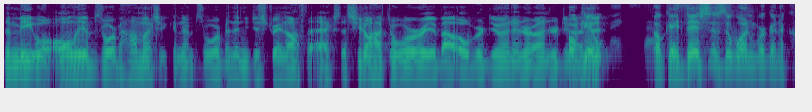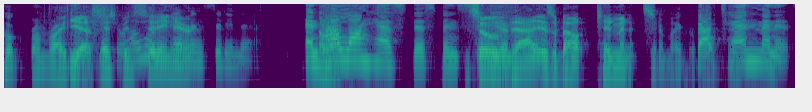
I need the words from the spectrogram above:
The meat will only absorb how much it can absorb, and then you just drain off the excess. You don't have to worry about overdoing it or underdoing Okay, it. Makes sense. Okay, this is the one we're going to cook from, right? Yes. That's So been how long sitting has that been sitting there? And All how right. long has this been so sitting? that is about ten minutes. Get a microphone. About please. 10 minutes.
